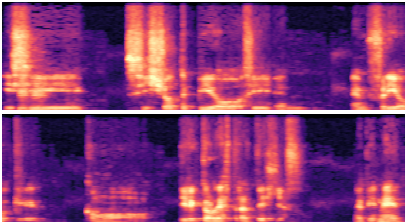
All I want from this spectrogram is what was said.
Y si, si yo te pido así en, en frío que como director de estrategias. Me,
